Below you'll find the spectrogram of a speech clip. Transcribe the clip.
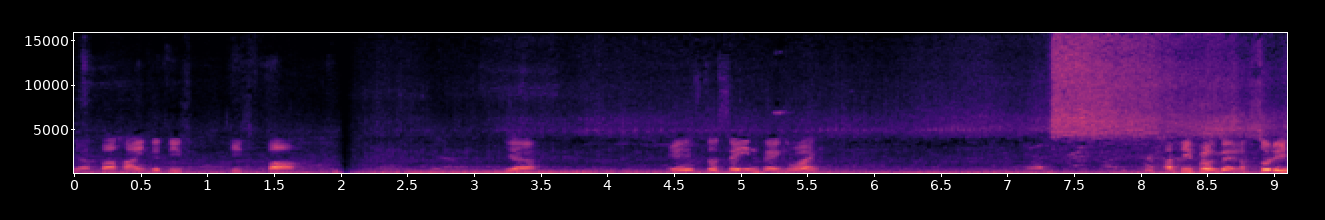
Yeah, behind this this bar. Yeah, it's the same thing, right? 아, different thing. 아, sorry.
